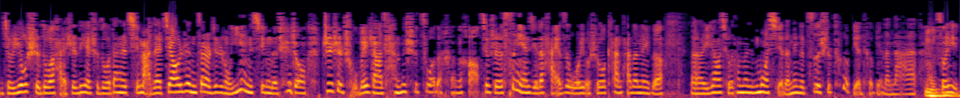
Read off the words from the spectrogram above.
就优势多还是劣势多，但是起码在教认字儿就这种硬性的这种知识储备上，咱们是做的很好。就是四年级的孩子，我有时候看他的那个呃要求他们默写的那个字是特别特别的难，所以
